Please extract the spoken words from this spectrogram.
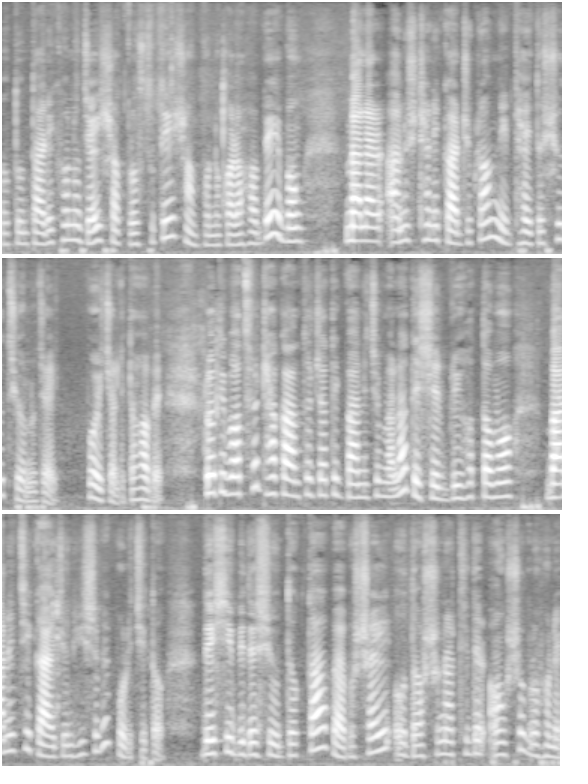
নতুন তারিখ অনুযায়ী সব প্রস্তুতি সম্পন্ন করা হবে এবং মেলার আনুষ্ঠানিক কার্যক্রম নির্ধারিত সূচি অনুযায়ী পরিচালিত হবে। প্রতি বছর ঢাকা আন্তর্জাতিক বাণিজ্য মেলা দেশের বৃহত্তম বাণিজ্যিক আয়োজন হিসেবে পরিচিত। দেশি বিদেশি উদ্যোক্তা, ব্যবসায়ী ও দর্শনার্থীদের অংশগ্রহণে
